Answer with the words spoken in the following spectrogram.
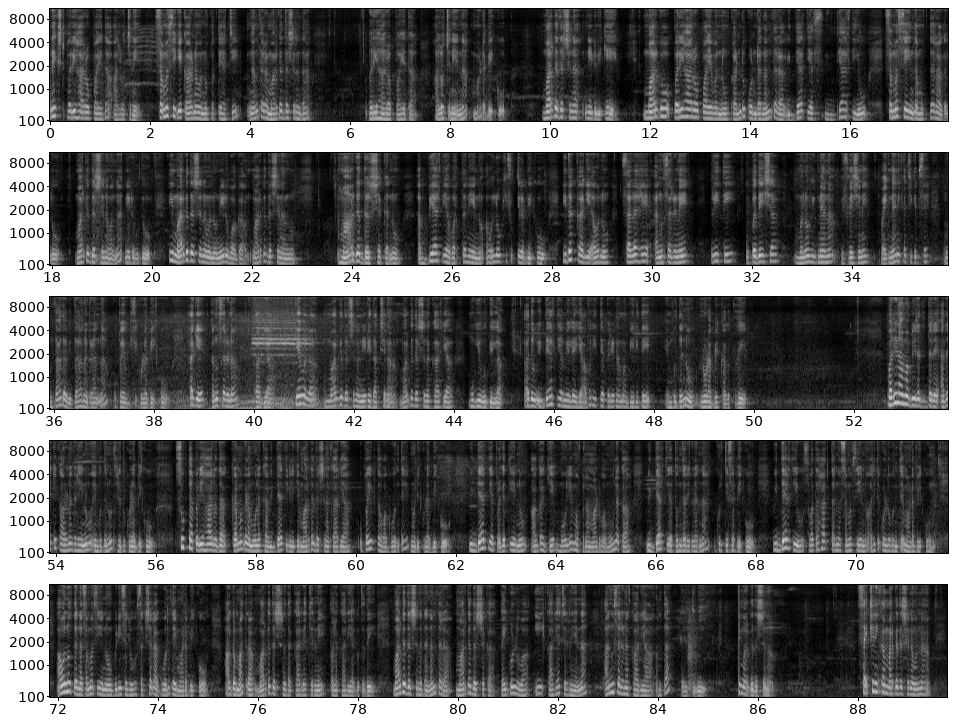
ನೆಕ್ಸ್ಟ್ ಪರಿಹಾರೋಪಾಯದ ಆಲೋಚನೆ. ಸಮಸ್ಯೆಗೆ ಕಾರಣವನ್ನು ಪತ್ತೆ ಹಚ್ಚಿ ನಂತರ ಮಾರ್ಗದರ್ಶನದ ಪರಿಹಾರೋಪಾಯದ ಆಲೋಚನೆಯನ್ನು ಮಾಡಬೇಕು. ಮಾರ್ಗದರ್ಶನ ನೀಡುವಿಕೆ. ಮಾರ್ಗೋ ಪರಿಹಾರೋಪಾಯವನ್ನು ಕಂಡುಕೊಂಡ ನಂತರ ವಿದ್ಯಾರ್ಥಿಯ ವಿದ್ಯಾರ್ಥಿಯು ಸಮಸ್ಯೆಯಿಂದ ಮುಕ್ತರಾಗಲು ಮಾರ್ಗದರ್ಶನವನ್ನು ನೀಡುವುದು. ಈ ಮಾರ್ಗದರ್ಶನವನ್ನು ನೀಡುವಾಗ ಮಾರ್ಗದರ್ಶನನು, ಮಾರ್ಗದರ್ಶಕನು ಅಭ್ಯರ್ಥಿಯ ವರ್ತನೆಯನ್ನು ಅವಲೋಕಿಸುತ್ತಿರಬೇಕು. ಇದಕ್ಕಾಗಿ ಅವನು ಸಲಹೆ, ಅನುಸರಣೆ, ಪ್ರೀತಿ, ಉಪದೇಶ, ಮನೋವಿಜ್ಞಾನ, ವಿಶ್ಲೇಷಣೆ, ವೈಜ್ಞಾನಿಕ ಚಿಕಿತ್ಸೆ ಮುಂತಾದ ವಿಧಾನಗಳನ್ನು ಉಪಯೋಗಿಸಿಕೊಳ್ಳಬೇಕು. ಹಾಗೆ ಅನುಸರಣಾ, ಕಾರ್ಯ. ಕೇವಲ ಮಾರ್ಗದರ್ಶನ ನೀಡಿದ ಕ್ಷಣ ಮಾರ್ಗದರ್ಶನ ಕಾರ್ಯ ಮುಗಿಯುವುದಿಲ್ಲ. ಅದು ವಿದ್ಯಾರ್ಥಿಯ ಮೇಲೆ ಯಾವ ರೀತಿಯ ಪರಿಣಾಮ ಬೀರಿದೆ ಎಂಬುದನ್ನು ನೋಡಬೇಕಾಗುತ್ತದೆ. ಪರಿಣಾಮ ಬೀರದಿದ್ದರೆ ಅದಕ್ಕೆ ಕಾರಣಗಳೇನು ಎಂಬುದನ್ನು ತಿಳಿದುಕೊಳ್ಳಬೇಕು. ಸೂಕ್ತ ಪರಿಹಾರದ ಕ್ರಮಗಳ ಮೂಲಕ ವಿದ್ಯಾರ್ಥಿಗಳಿಗೆ ಮಾರ್ಗದರ್ಶನ ಕಾರ್ಯ ಉಪಯುಕ್ತವಾಗುವಂತೆ ನೋಡಿಕೊಳ್ಳಬೇಕು. ವಿದ್ಯಾರ್ಥಿಯ ಪ್ರಗತಿಯನ್ನು ಆಗಾಗ್ಗೆ ಮೌಲ್ಯಮಾಪನ ಮಾಡುವ ಮೂಲಕ ವಿದ್ಯಾರ್ಥಿಯ ತೊಂದರೆಗಳನ್ನು ಗುರುತಿಸಬೇಕು. ವಿದ್ಯಾರ್ಥಿಯು ಸ್ವತಃ ತನ್ನ ಸಮಸ್ಯೆಯನ್ನು ಅರಿತುಕೊಳ್ಳುವಂತೆ ಮಾಡಬೇಕು. ಅವನು ತನ್ನ ಸಮಸ್ಯೆಯನ್ನು ಬಿಡಿಸಲು ಸಕ್ಷರಾಗುವಂತೆ ಮಾಡಬೇಕು. ಆಗ ಮಾತ್ರ ಮಾರ್ಗದರ್ಶನದ ಕಾರ್ಯಾಚರಣೆ ಫಲಕಾರಿಯಾಗುತ್ತದೆ. ಮಾರ್ಗದರ್ಶನದ ನಂತರ ಮಾರ್ಗದರ್ಶಕ ಕೈಗೊಳ್ಳುವ ಈ ಕಾರ್ಯಾಚರಣೆಯನ್ನು ಅನುಸರಣ ಕಾರ್ಯ ಅಂತ ಹೇಳ್ತೀವಿ. ಮಾರ್ಗದರ್ಶನ. ಶೈಕ್ಷಣಿಕ ಮಾರ್ಗದರ್ಶನವನ್ನು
